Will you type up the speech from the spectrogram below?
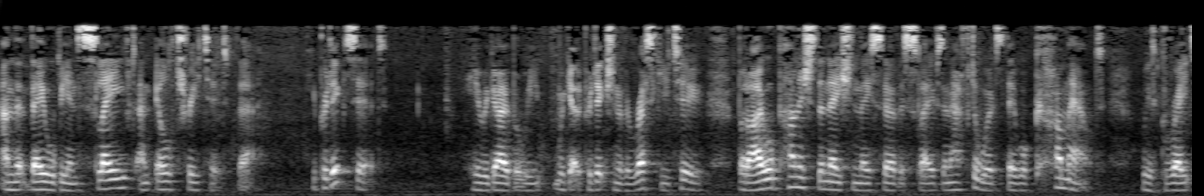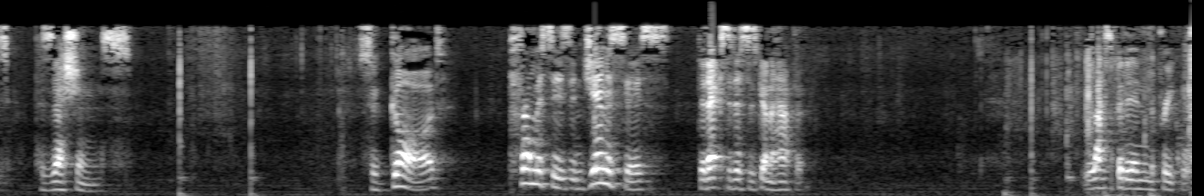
and that they will be enslaved and ill treated there. He predicts it. Here we go, but we, we get the prediction of the rescue too. But I will punish the nation they serve as slaves, and afterwards they will come out with great possessions. So God promises in Genesis that Exodus is going to happen. Last bit in the prequel.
